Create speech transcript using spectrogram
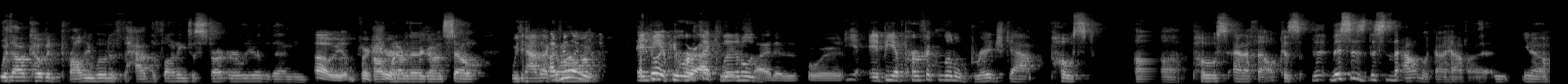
without COVID probably would have had the funding to start earlier than oh yeah for uh, sure whenever they're going. So we'd have that going on. it'd be like a perfect little it. yeah, it'd be a perfect little bridge gap post uh post NFL because th- this is this is the outlook I have. I, you know,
